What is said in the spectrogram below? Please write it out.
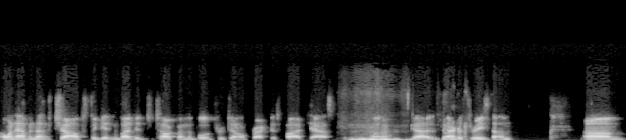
I want to have enough chops to get invited to talk on the Bulletproof Dental Practice podcast. Well, got number three's done. Um,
